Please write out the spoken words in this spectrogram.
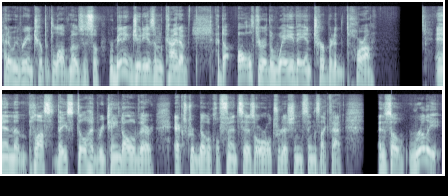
How do we reinterpret the law of Moses? So rabbinic Judaism kind of had to alter the way they interpreted the Torah. And plus, they still had retained all of their extra biblical fences, oral traditions, things like that. And so, really,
